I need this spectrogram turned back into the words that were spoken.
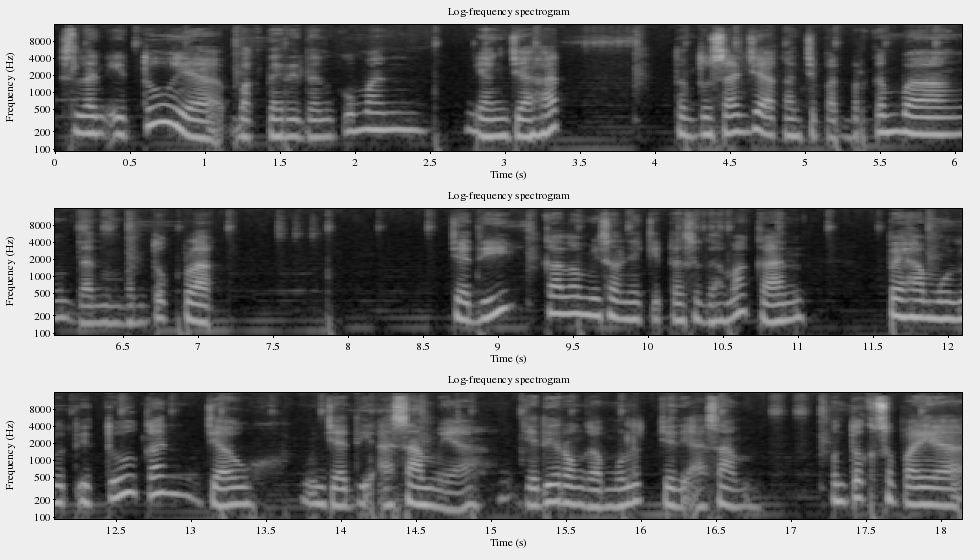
Selain itu ya bakteri dan kuman yang jahat tentu saja akan cepat berkembang dan membentuk plak. Jadi kalau misalnya kita sudah makan, pH mulut itu kan jauh menjadi asam ya. Jadi rongga mulut jadi asam. Untuk supaya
